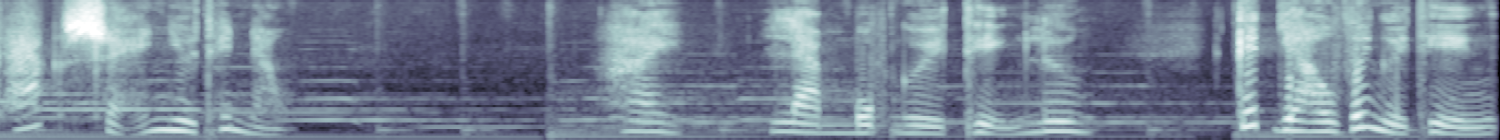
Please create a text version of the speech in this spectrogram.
khác sẽ như thế nào. Hai, làm một người thiện lương. Kết giao với người thiện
